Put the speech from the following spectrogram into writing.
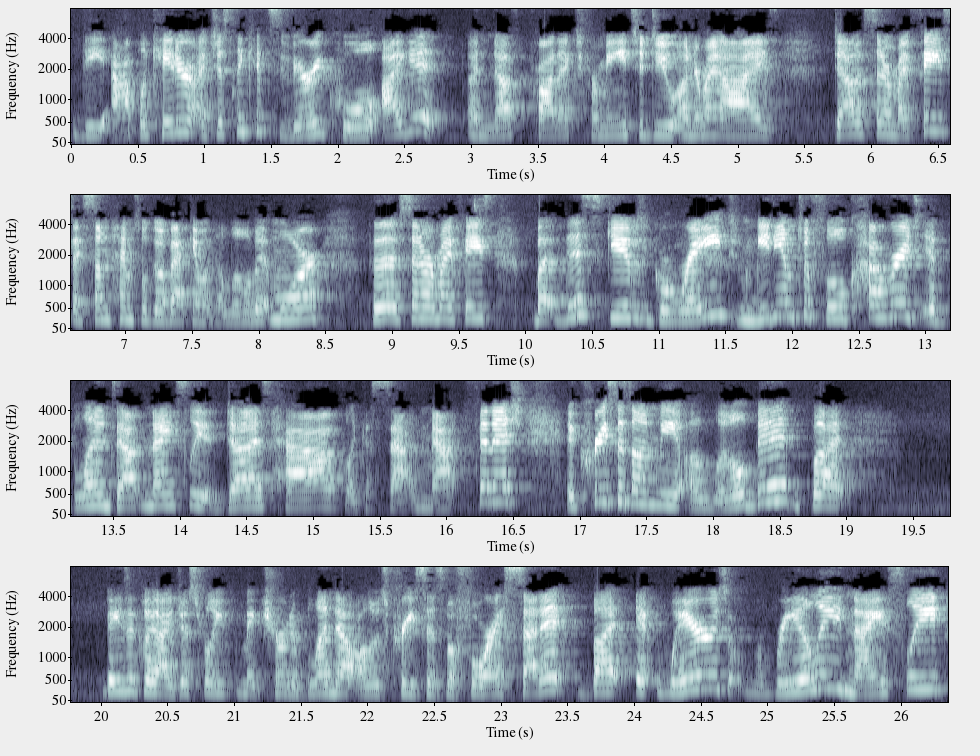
the applicator. I just think it's very cool. I get enough product for me to do under my eyes, down the center of my face. I sometimes will go back in with a little bit more for the center of my face, but this gives great medium to full coverage. It blends out nicely. It does have like a satin matte finish. It creases on me a little bit, but basically I just really make sure to blend out all those creases before I set it, but it wears really nicely.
